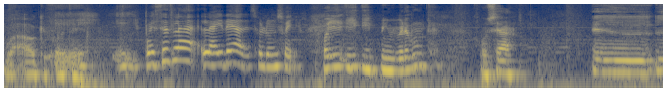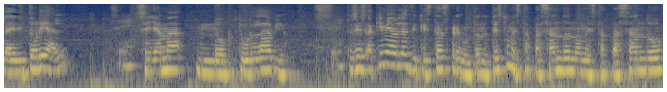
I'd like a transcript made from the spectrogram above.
Wow, qué fuerte. Y, y pues es la, la idea de solo un sueño. Oye, y, y mi pregunta, o sea, el- la editorial Sí. se llama Nocturlabio. Sí. Entonces, aquí me hablas de que estás preguntándote, ¿esto me está pasando? ¿No me está pasando?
